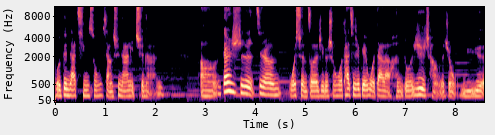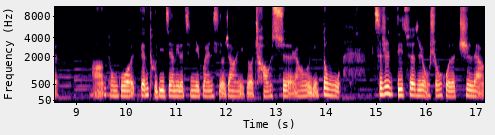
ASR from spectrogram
会更加轻松，想去哪里去哪里，嗯，但是既然我选择了这个生活，它其实给我带来很多日常的这种愉悦。啊，通过跟土地建立的亲密关系，有这样一个巢穴，然后有动物，其实的确这种生活的质量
